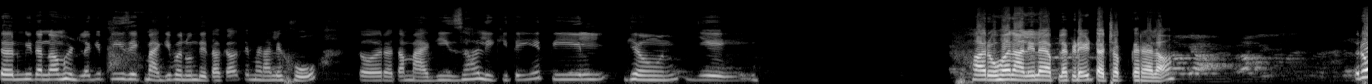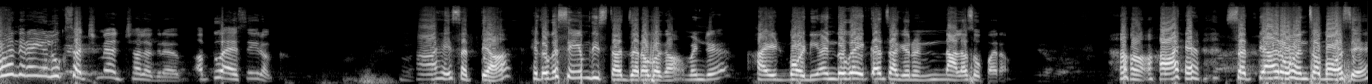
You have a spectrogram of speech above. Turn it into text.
तर मी त्यांना म्हटलं की प्लीज एक मॅगी बनवून देता का? ते म्हणाले हो. तर आता मॅगी झाली की ते येतील. घेऊन ये. हा रोहन आलेला आहे आपल्याकडे टचअप करायला. रोहन तेरा ये लुक सच में अच्छा लग रहा है. अब तू ऐसे ही रख. हा हे सत्या. हे दोघं सेम दिसतात जरा बघा. म्हणजे हाईट बॉडी आणि दोघं एकाच जागेवर आहे, नाला सोपारा. हा हा है सत्या रोहनचा बॉस है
